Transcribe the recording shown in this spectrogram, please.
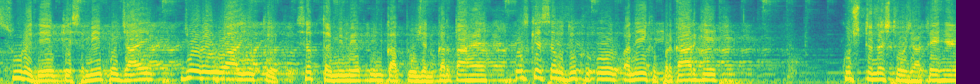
सूर्य देव के समीप जाए, जो रविवार युक्त सप्तमी में उनका पूजन करता है, उसके सब दुख और अनेक प्रकार के कुष्ठ नष्ट हो जाते हैं।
